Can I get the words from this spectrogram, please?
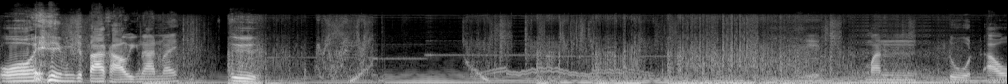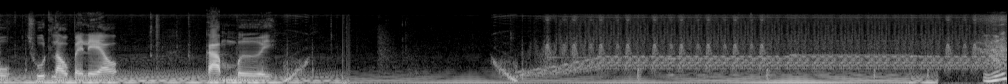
โอ้ย มึงจะตาขาวอีกนานไหมอือโอ มันดูดเอาชุดเราไปแล้วกำเบยอือ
